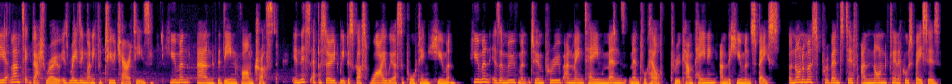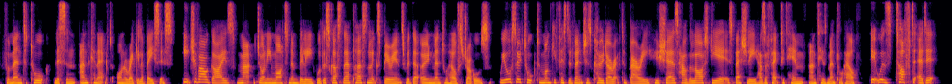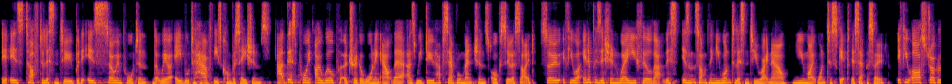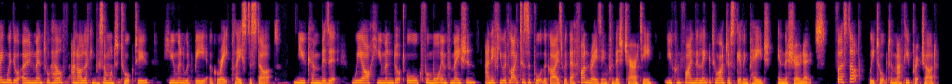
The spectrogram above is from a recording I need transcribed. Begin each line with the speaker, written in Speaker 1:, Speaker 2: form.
Speaker 1: The Atlantic Dash Row is raising money for two charities, Humen and the Dean Farm Trust. In this episode, we discuss why we are supporting Humen. Humen is a movement to improve and maintain men's mental health through campaigning and the human space. Anonymous, preventative, and non clinical spaces for men to talk, listen, and connect on a regular basis. Each of our guys, Matt, Johnny, Martin, and Billy, will discuss their personal experience with their own mental health struggles. We also talk to Monkey Fist Adventures co director Barry, who shares how the last year especially has affected him and his mental health. It was tough to edit. It is tough to listen to, but it is so important that we are able to have these conversations. At this point, I will put a trigger warning out there as we do have several mentions of suicide. So if you are in a position where you feel that this isn't something you want to listen to right now, you might want to skip this episode. If you are struggling with your own mental health and are looking for someone to talk to, Humen would be a great place to start. You can visit wearehumen.org for more information. And if you would like to support the guys with their fundraising for this charity, you can find the link to our Just Giving page in the show notes. First up, we talk to Matthew Pritchard.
